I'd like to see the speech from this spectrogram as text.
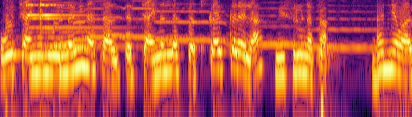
व चॅनलवर नवीन असाल तर चॅनलला सबस्क्राईब करायला विसरू नका. धन्यवाद.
